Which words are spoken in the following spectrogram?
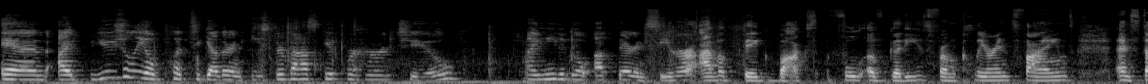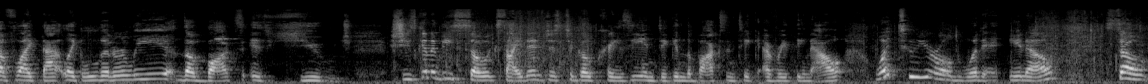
And I usually will put together an Easter basket for her too. I need to go up there and see her. I have a big box full of goodies from clearance finds and stuff like that. Like literally the box is huge. She's going to be so excited just to go crazy and dig in the box and take everything out. What two-year-old wouldn't, you know? So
